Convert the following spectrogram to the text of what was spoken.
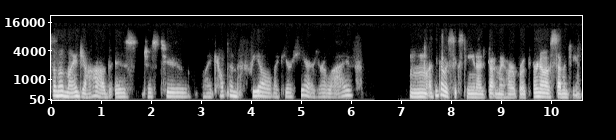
Some of my job is just to like help them feel like you're here, you're alive, Mm, I think I was 16. I'd gotten my heart broken, or no, I was 17.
